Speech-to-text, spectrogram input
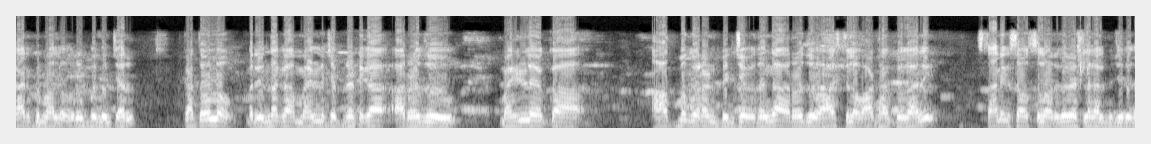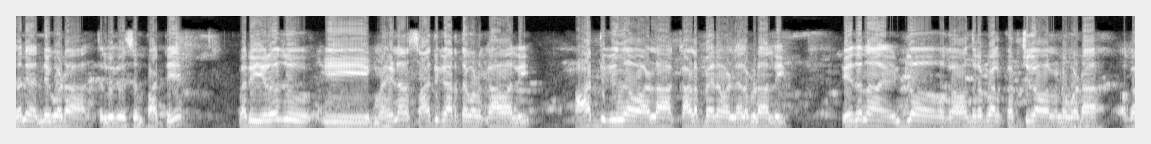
కార్యక్రమాలు రూపొందించారు. గతంలో మరి ఇందాక మహిళలు చెప్పినట్టుగా ఆ రోజు మహిళల యొక్క ఆత్మగౌరవాన్ని పెంచే విధంగా ఆ రోజు ఆస్తుల వాటా హక్కు కానీ స్థానిక సంస్థలో రిజర్వేషన్లు కల్పించింది కానీ అన్నీ కూడా తెలుగుదేశం పార్టీయే మరి ఈరోజు ఈ మహిళా సాధికారత కూడా కావాలి ఆర్థికంగా వాళ్ళ కాళ్ళపైన వాళ్ళు నిలబడాలి ఏదైనా ఇంట్లో ఒక వంద రూపాయలు ఖర్చు కావాలన్నా కూడా ఒక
